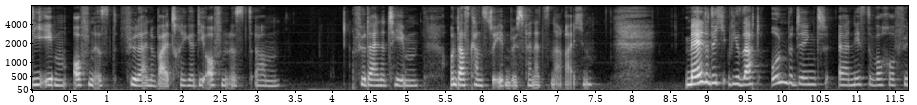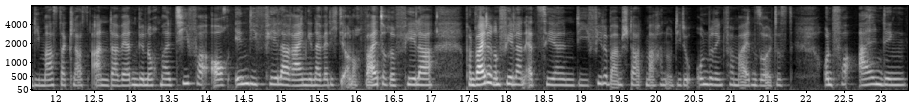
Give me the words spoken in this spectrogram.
die eben offen ist für deine Beiträge, die offen ist ähm, für deine Themen. Und das kannst du eben durchs Vernetzen erreichen. Melde dich, wie gesagt, unbedingt äh, nächste Woche für die Masterclass an. Da werden wir noch mal tiefer auch in die Fehler reingehen. Da werde ich dir auch noch weitere Fehler von weiteren Fehlern erzählen, die viele beim Start machen und die du unbedingt vermeiden solltest. Und vor allen Dingen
